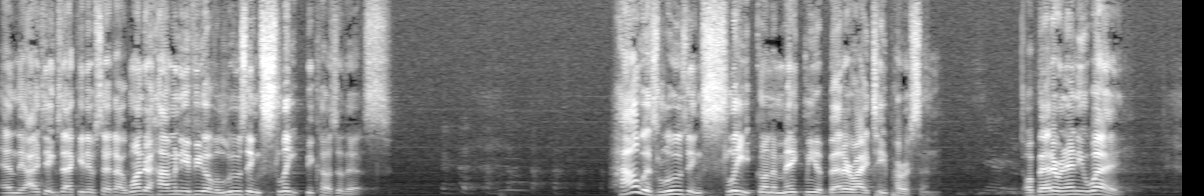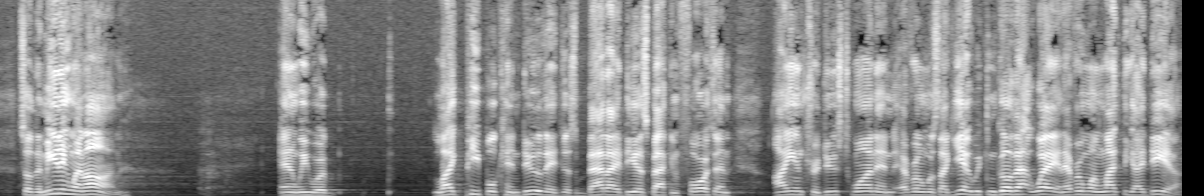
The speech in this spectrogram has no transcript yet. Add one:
and the IT executive said, I wonder how many of you are losing sleep because of this. How is losing sleep going to make me a better IT person? Or better in any way? So the meeting went on, and we were, like people can do, they just bat ideas back and forth. And I introduced one, and everyone was like, Yeah, we can go that way. And everyone liked the idea.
